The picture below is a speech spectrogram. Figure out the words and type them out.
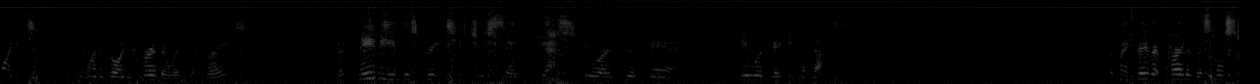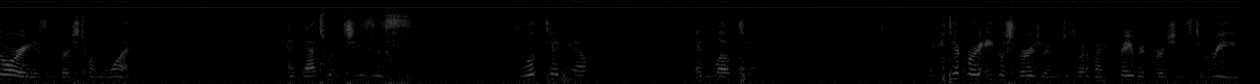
point, he didn't want to go any further with it, right? But maybe if this great teacher said, yes, you are a good man, it would make him enough. But my favorite part of this whole story is in verse 21. And that's when Jesus looked at him and loved him. In the contemporary English version, which is one of my favorite versions to read,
